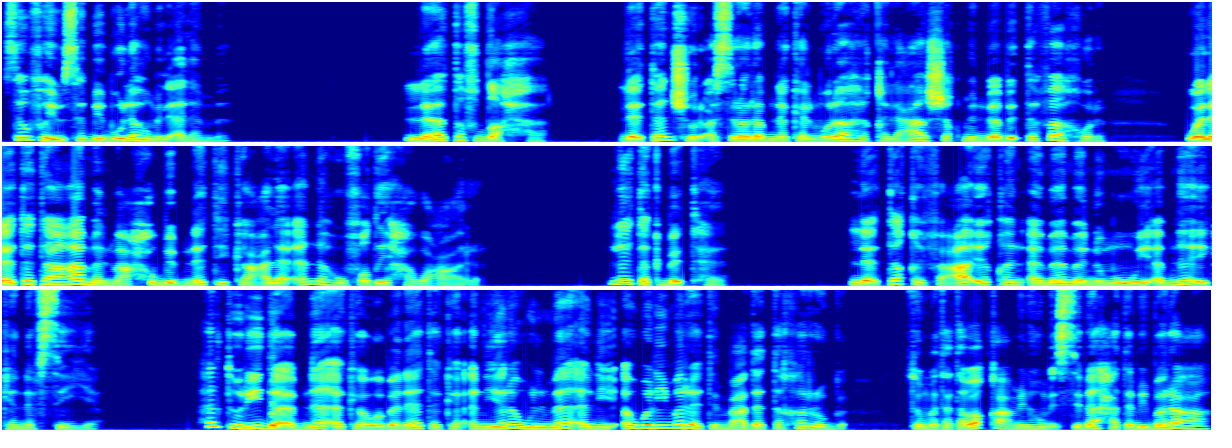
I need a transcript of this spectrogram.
سوف يسبب لهم الألم. لا تفضحها لا تنشر أسرار ابنك المراهق العاشق من باب التفاخر ولا تتعامل مع حب ابنتك على أنه فضيحة وعار لا تكبتها لا تقف عائقا أمام نمو أبنائك النفسي هل تريد أبنائك وبناتك أن يروا الماء لأول مرة بعد التخرج ثم تتوقع منهم السباحة ببراعة؟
